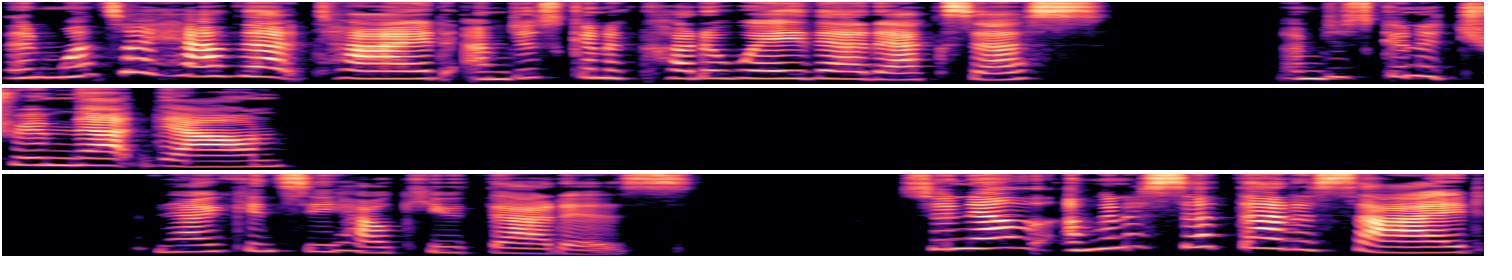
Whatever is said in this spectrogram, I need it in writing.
Then once I have that tied, I'm just going to cut away that excess. I'm just going to trim that down. Now you can see how cute that is. So now I'm going to set that aside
